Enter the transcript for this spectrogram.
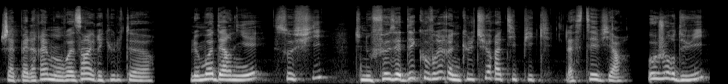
j'appellerai mon voisin agriculteur. Le mois dernier, Sophie, tu nous faisais découvrir une culture atypique, la stevia. Aujourd'hui,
